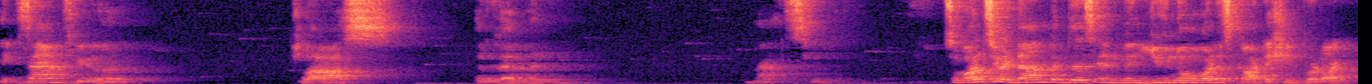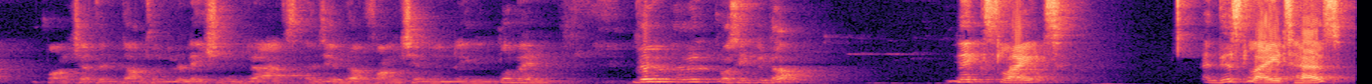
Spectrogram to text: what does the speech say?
exam fear class 11 maths. So once you're done with this and when you know what is Cartesian product functions in terms of relation graphs, algebra function and codomain, we'll, we'll proceed to the next slides. And this slides has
